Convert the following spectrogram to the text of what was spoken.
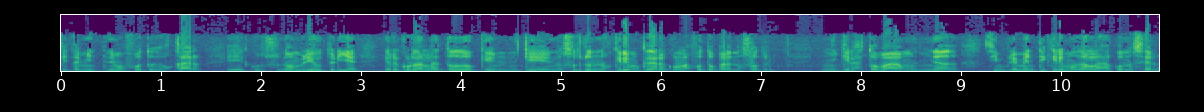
que también tenemos fotos de Oscar eh, con su nombre y autoría y recordarle a todo que, que nosotros nos queremos quedar con la foto para nosotros ni que las tomamos ni nada. Simplemente queremos darlas a conocer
